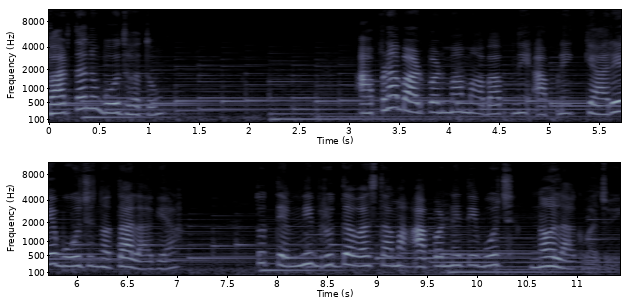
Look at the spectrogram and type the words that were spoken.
વાર્તાનો બોધ હતો, આપણા બાળપણમાં મા બાપને આપણે ક્યારેય બોજ નતા લાગ્યા, તો તેમની વૃદ્ધ અવસ્થામાં આપણને તે બોજ ન લાગવા જોઈએ.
